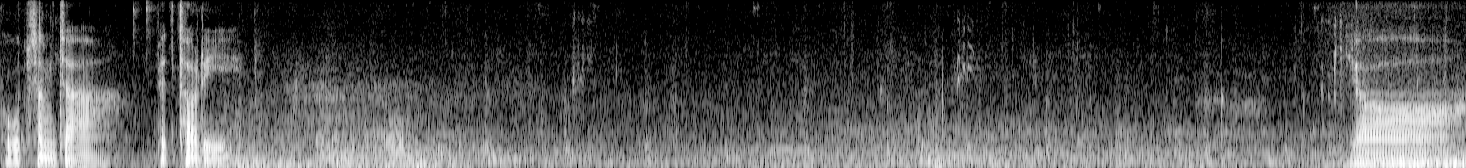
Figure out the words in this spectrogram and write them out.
보급상자, 배터리. 야.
